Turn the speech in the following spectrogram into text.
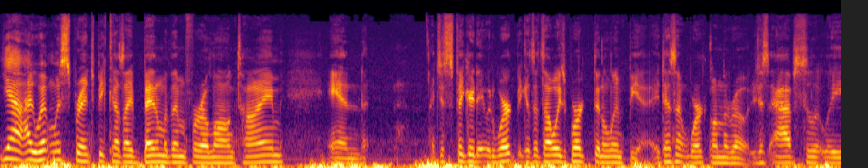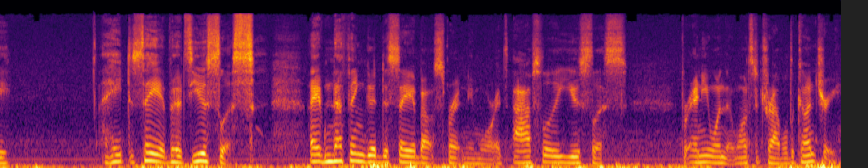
yeah, I went with Sprint because I've been with them for a long time and I just figured it would work because it's always worked in Olympia. It doesn't work on the road. It just absolutely I hate to say it, but it's useless. I have nothing good to say about Sprint anymore. It's absolutely useless for anyone that wants to travel the country.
